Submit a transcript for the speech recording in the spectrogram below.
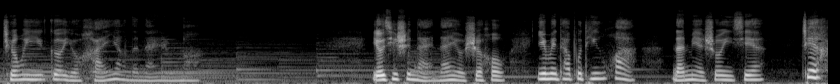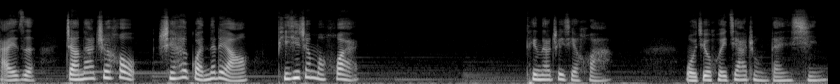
成为一个有涵养的男人吗？尤其是奶奶，有时候因为他不听话，难免说一些：“这孩子。”长大之后，谁还管得了？脾气这么坏。听到这些话，我就会加重担心。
